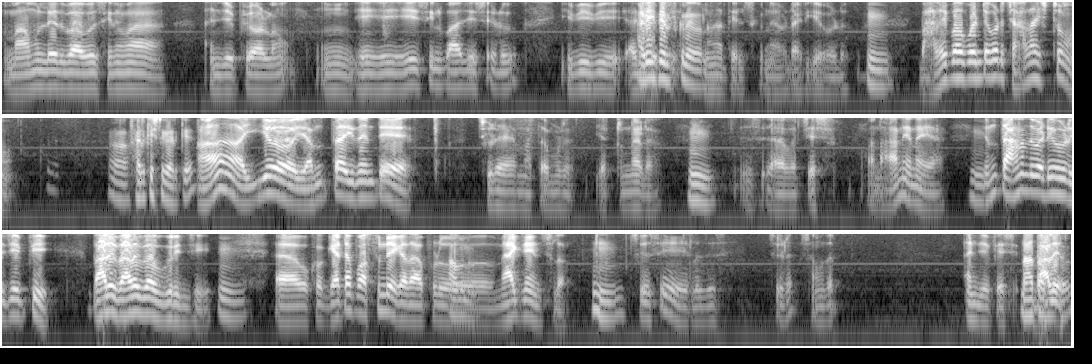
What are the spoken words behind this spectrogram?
మామూలు లేదు బాబు సినిమా అని చెప్పేవాళ్ళం. ఏ ఏ ఏ సీన్ బాగా చేశాడు? ఇవి ఇవి అని. ఆ, తెలుసుకునేవాడు అడిగేవాడు. బాలయ్య బాబు అంటే కూడా చాలా ఇష్టం. హరికృష్ణ గారికి? ఆ, అయ్యో ఎంత ఇదంటే చూడే మా తమ్ముడు ఎట్టున్నాడు. వర్చెస్ మా నాన్నేనయ్యా. ఎంత ఆనందపడేవాడు చెప్పి బాలయ్య బాలయ్య బాబు గురించి. ఆ, ఒక గెటప్ వస్తుండే కదా అప్పుడు. మ్యాగజైన్స్లో ఉమ్. చూసి ఇట్లా చూసి చూడ సముద్రం అని చెప్పేసి బాలయ్య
